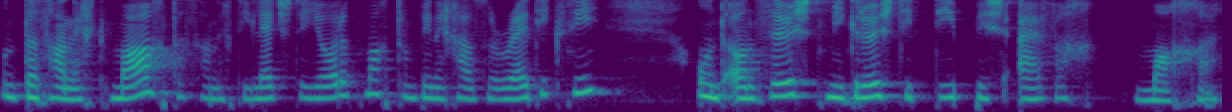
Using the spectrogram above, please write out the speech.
Und das habe ich gemacht, das habe ich die letzten Jahre gemacht, darum bin ich auch so ready gewesen. Und ansonsten, mein grösster Tipp ist einfach machen.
